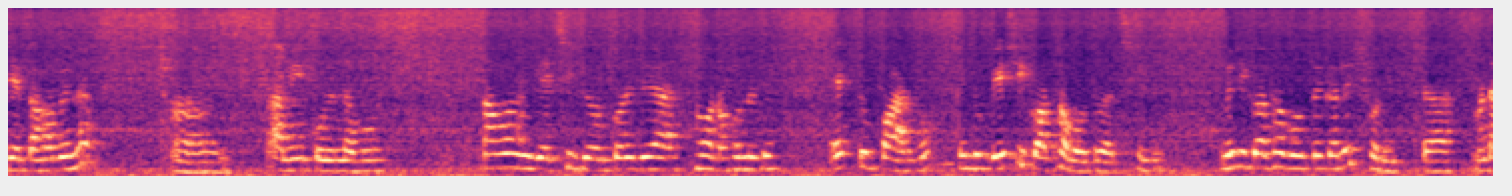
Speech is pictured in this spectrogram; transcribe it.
যেতে হবে না। আমি করে নেব। তাও আমি গেছি জোর করে যে মনে হলো যে একটু পারব, কিন্তু বেশি কথা বলতে পারছি বেশি কথা বলতে গেলে শরীরটা মানে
